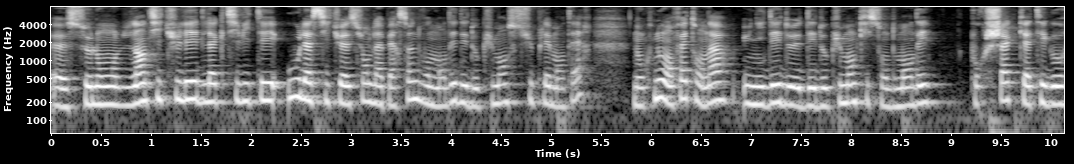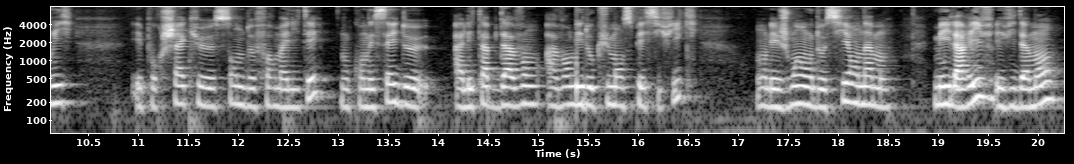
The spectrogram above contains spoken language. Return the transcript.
euh, selon l'intitulé de l'activité ou la situation de la personne, vont demander des documents supplémentaires. Donc, nous, en fait, on a une idée de- des documents qui sont demandés pour chaque catégorie et pour chaque euh, centre de formalité. Donc on essaye de, à l'étape d'avant, avant les documents spécifiques, on les joint au dossier en amont. Mais il arrive évidemment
